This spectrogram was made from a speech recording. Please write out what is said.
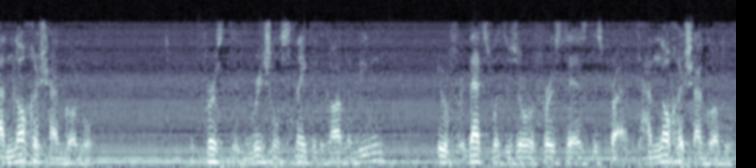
Hanochash Hagodol, the first, the original snake of the Garden of Eden. Refer, that's what the Zohar refers to as this Hanochash Hagodol.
